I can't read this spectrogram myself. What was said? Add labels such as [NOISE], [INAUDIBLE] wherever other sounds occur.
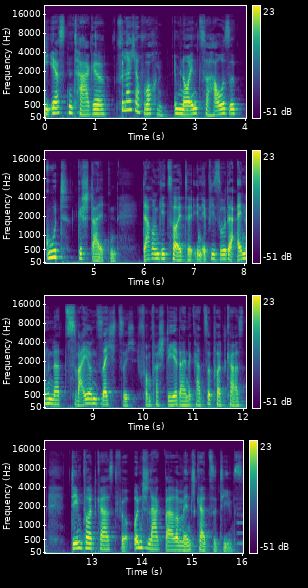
die ersten Tage, vielleicht auch Wochen im neuen Zuhause gut gestalten. Darum geht's heute in Episode 162 vom Verstehe deine Katze Podcast, dem Podcast für unschlagbare Mensch-Katze-Teams.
